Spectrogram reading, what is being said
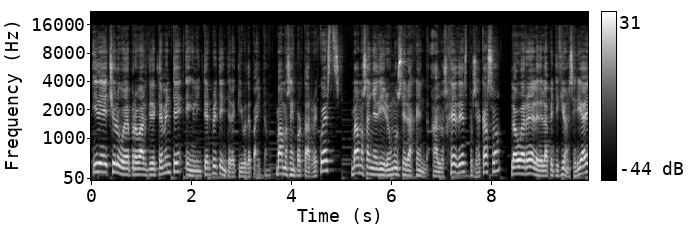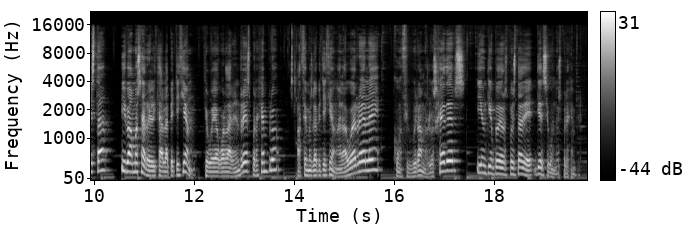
Y de hecho lo voy a probar directamente en el intérprete interactivo de Python. Vamos a importar requests, vamos a añadir un user agent a los headers por si acaso, la URL de la petición sería esta y vamos a realizar la petición, que voy a guardar en res por ejemplo. Hacemos la petición a la URL, configuramos los headers y un tiempo de respuesta de 10 segundos por ejemplo.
